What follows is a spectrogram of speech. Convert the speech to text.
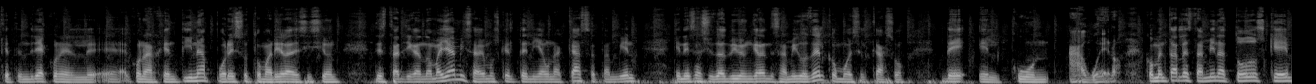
que tendría con, el, eh, con Argentina, por eso tomaría la decisión de estar llegando a Miami. Sabemos que él tenía una casa también en esa ciudad, viven grandes amigos de él, como es el caso de el Kun Agüero. Comentarles también a todos que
